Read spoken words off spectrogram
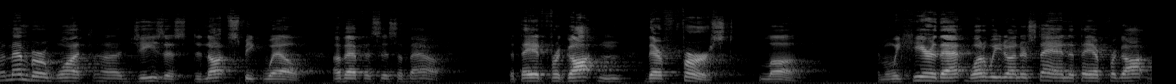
Remember what uh, Jesus did not speak well of Ephesus about that they had forgotten their first love. And when we hear that, what are we understand that they have forgotten?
